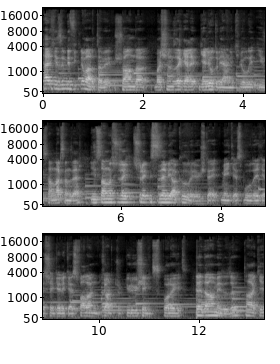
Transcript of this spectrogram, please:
Herkesin bir fikri var tabi. Şu anda başınıza gele- geliyordur yani kilolu insanlarsanız eğer. İnsanlar sürekli, sürekli size bir akıl veriyor. İşte ekmeği kes, buğdayı kes, şekeri kes falan, cart curt yürüyüşe git, spora git. Böyle devam ediyordu. Ta ki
